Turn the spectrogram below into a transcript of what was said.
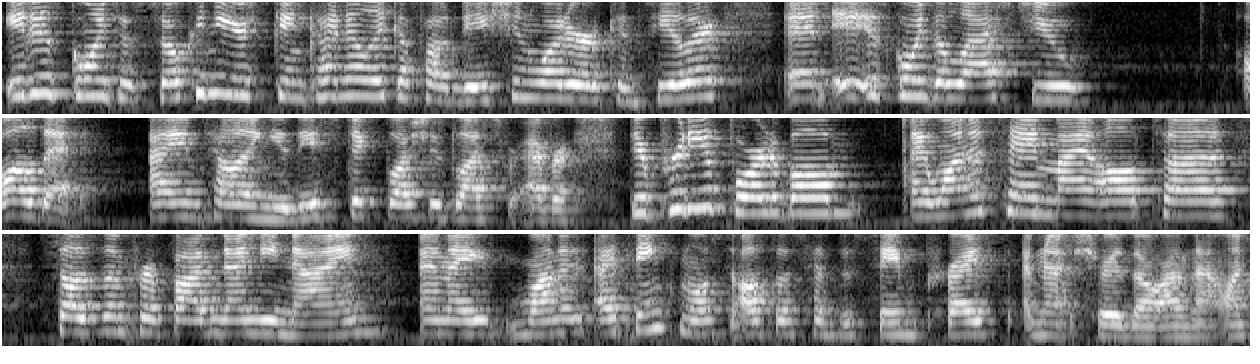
it is going to soak into your skin kind of like a foundation would or concealer, and it is going to last you all day. I am telling you, these stick blushes last forever. They're pretty affordable. I want to say my Ulta sells them for $5.99 and I want to I think most Ultas have the same price. I'm not sure though on that one.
